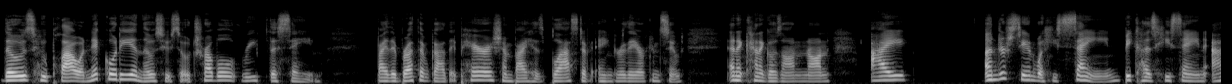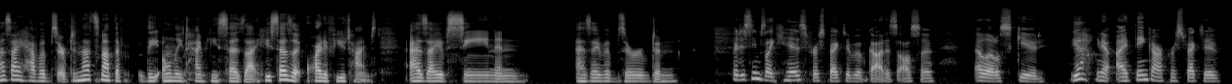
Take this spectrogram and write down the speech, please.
those who plow iniquity and those who sow trouble reap the same by the breath of god they perish and by his blast of anger they are consumed and it kind of goes on and on i understand what he's saying because he's saying as i have observed and that's not the the only time he says that he says it quite a few times as i have seen and as i've observed and But it seems like his perspective of God is also a little skewed. yeah You know, I think our perspective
